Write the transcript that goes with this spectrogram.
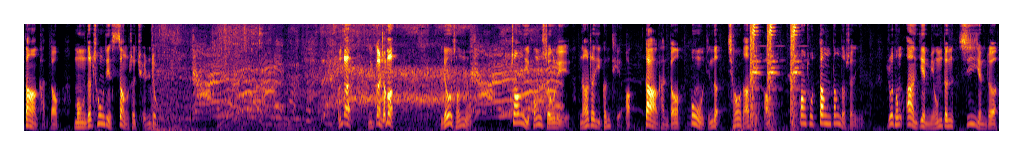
大砍刀，猛地冲进丧尸群众。混蛋，你干什么？刘强怒吼。张一峰手里拿着一根铁棒，大砍刀不停地敲打铁棒，发出当当的声音，如同暗夜明灯，吸引着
